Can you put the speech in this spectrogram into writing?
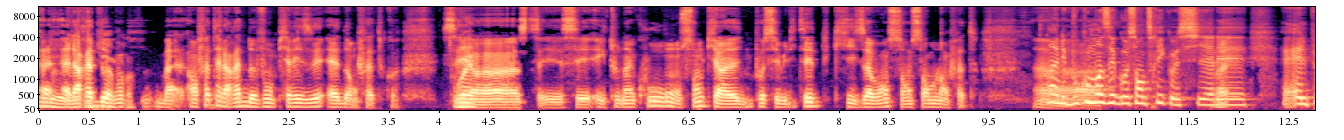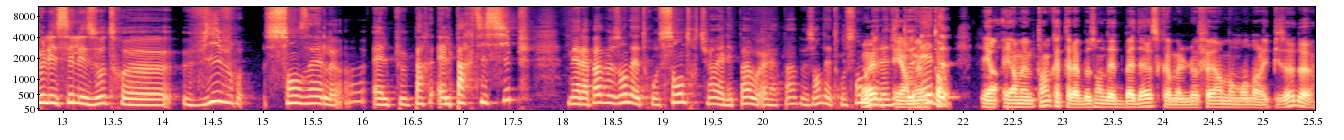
elle, elle, arrête de bah, en fait elle arrête de vampiriser Ed en fait quoi. C'est euh, et tout d'un coup on sent qu'il y a une possibilité qu'ils avancent ensemble en fait. Non, elle est beaucoup euh, moins égocentrique aussi. Elle, est... elle peut laisser les autres euh, vivre sans elle. Elle, peut elle participe, mais elle n'a pas besoin d'être au centre, tu vois. Elle n'a pas, elle a pas besoin d'être au centre de la vie de Ed. et, en, et, en, même temps, quand elle a besoin d'être badass, comme elle le fait à un moment dans l'épisode,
